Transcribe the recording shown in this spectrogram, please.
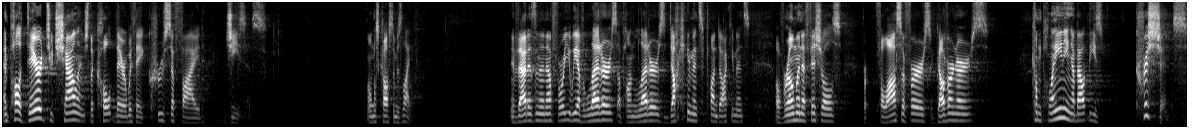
And Paul dared to challenge the cult there with a crucified Jesus. Almost cost him his life. If that isn't enough for you, we have letters upon letters, documents upon documents of Roman officials, philosophers, governors, complaining about these Christians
